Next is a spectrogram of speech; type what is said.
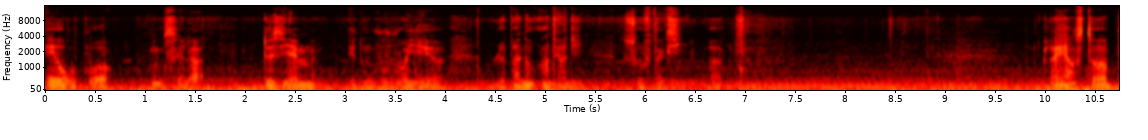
Et au repos, c'est la deuxième. Et donc vous voyez euh, le panneau interdit, sauf taxi. Là il y a un stop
